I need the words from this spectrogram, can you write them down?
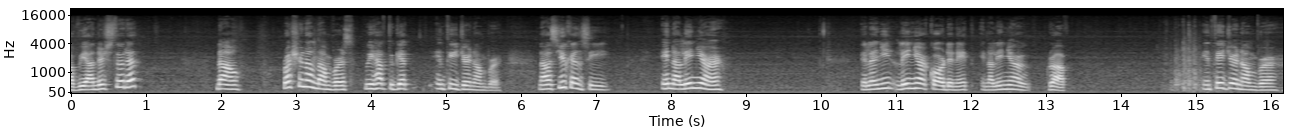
Have we understood it? Now, rational numbers, we have to get integer number. Now, as you can see, in a linear, a linear coordinate, in a linear graph, integer number,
